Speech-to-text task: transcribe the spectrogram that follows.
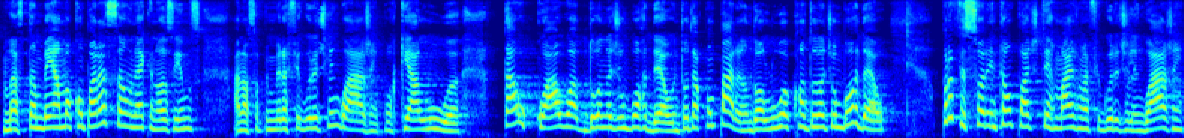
Mas também há uma comparação, né? Que nós vimos a nossa primeira figura de linguagem, porque a lua, tal qual a dona de um bordel. Então, está comparando a lua com a dona de um bordel. Professor, então pode ter mais uma figura de linguagem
